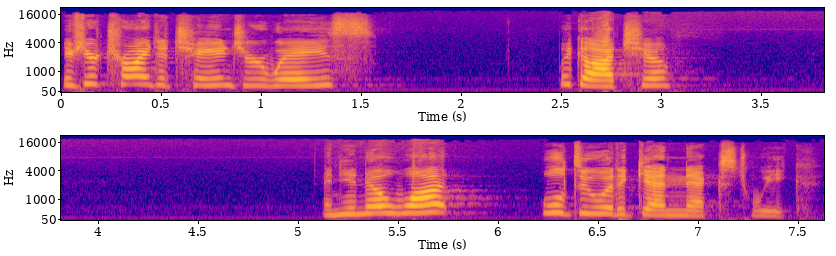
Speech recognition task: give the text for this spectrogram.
If you're trying to change your ways, we got you. And you know what? We'll do it again next week.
